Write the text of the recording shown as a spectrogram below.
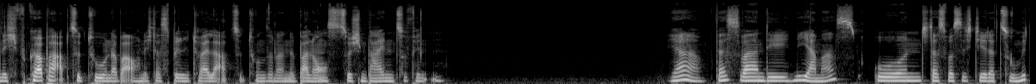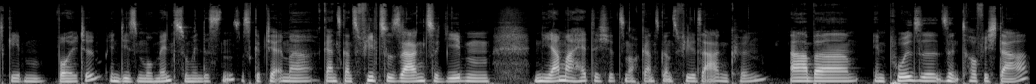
nicht Körper abzutun, aber auch nicht das Spirituelle abzutun, sondern eine Balance zwischen beiden zu finden. Ja, das waren die Niyamas und das, was ich dir dazu mitgeben wollte, in diesem Moment zumindest. Es gibt ja immer ganz, ganz viel zu sagen. Zu jedem Niyama hätte ich jetzt noch ganz, ganz viel sagen können. Aber Impulse sind, hoffe ich, da.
